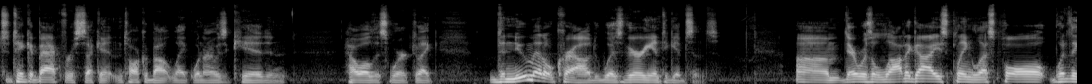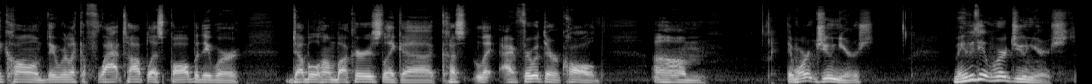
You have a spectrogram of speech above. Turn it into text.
to take it back for a second and talk about like when I was a kid and how all this worked. Like the new metal crowd was very into Gibsons. Um, there was a lot of guys playing Les Paul. What do they call them? They were like a flat top Les Paul, but they were double humbuckers, like a cus- like, I forget what they were called. Um, they weren't juniors. Maybe they were juniors,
